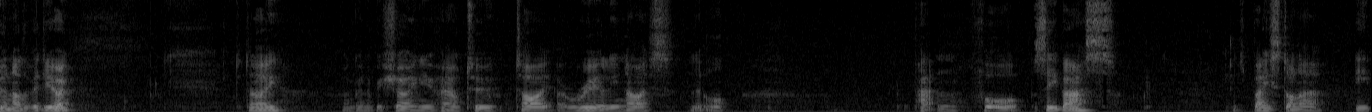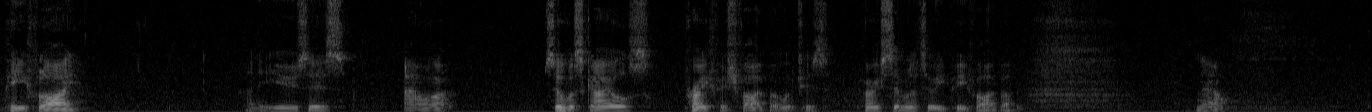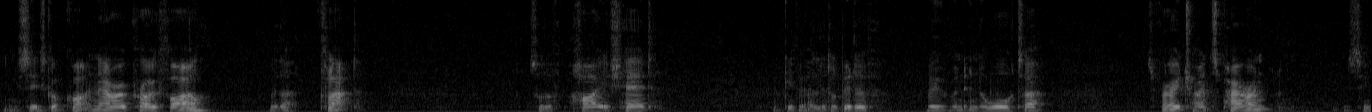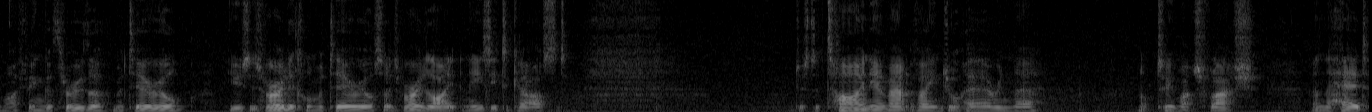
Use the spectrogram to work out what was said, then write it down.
to another video. Today I'm going to be showing you how to tie a really nice little pattern for sea bass. It's based on a EP fly and it uses our silver scales prey fish fibre which is very similar to EP fibre. Now you can see it's got quite a narrow profile with a flat sort of highish head. give it a little bit of movement in the water. It's very transparent. You see my finger through the material. uses very little material so it's very light and easy to cast. Just a tiny amount of angel hair in there. Not too much flash. And the head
